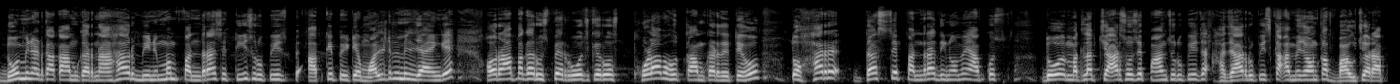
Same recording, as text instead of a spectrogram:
दो मिनट का काम करना है, और मिनिमम पंद्रह से तीस आपके पेटीएम वॉलेट में मिल जाएँगे। और आप अगर उस पर रोज़ के रोज़ थोड़ा बहुत काम कर देते हो तो हर दस से पंद्रह दिनों में आपको दो मतलब चार सौ से पाँच सौ रुपये, हज़ार रुपीज़ का अमेजोन का बाउचर आप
